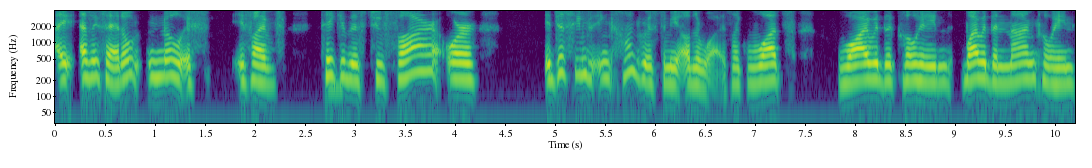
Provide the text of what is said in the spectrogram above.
I, as I say, I don't know if if I've taken this too far or it just seems incongruous to me otherwise. Like, what's why would the Kohen, why would the non Kohen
